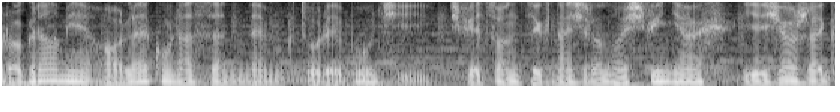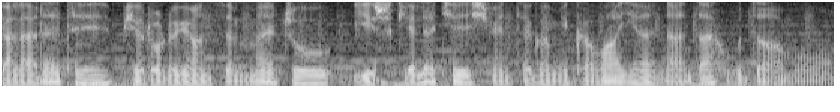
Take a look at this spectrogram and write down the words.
Programie o leku nasennym, który budzi, świecących na zielono świniach, jeziorze Galarety, piorunującym meczu i szkielecie świętego Mikołaja na dachu domu.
